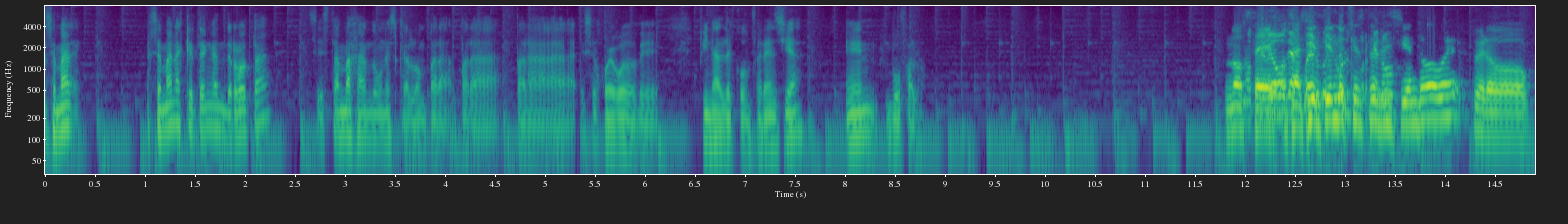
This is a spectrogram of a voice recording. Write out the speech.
semana, semana que tengan derrota, se están bajando un escalón para, para, para ese juego de final de conferencia en Buffalo. No, sé, o sea, sí entiendo Jules, qué ¿por qué estás no? diciendo, güey, pero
